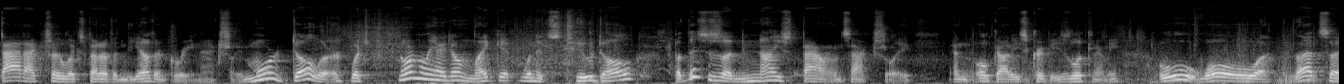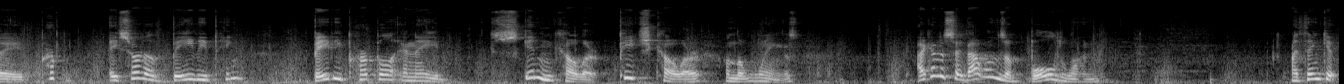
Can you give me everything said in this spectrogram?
that actually looks better than the other green actually. More duller, which normally I don't like it when it's too dull, but this is a nice balance actually. And oh god, he's creepy. He's looking at me. Ooh, whoa. That's a purple a sort of baby pink baby purple and a skin color, peach color on the wings. I gotta say, that one's a bold one. I think it,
